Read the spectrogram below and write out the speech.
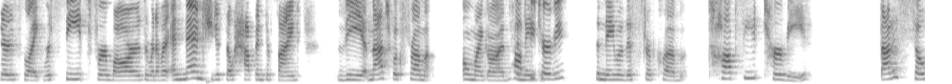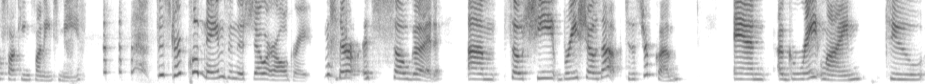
there's like receipts for bars or whatever. And then she just so happened to find the matchbook from oh my god, Topsy turvy. the name of this strip club, Topsy Turvy. That is so fucking funny to me. The strip club names in this show are all great. They're it's so good. Um, so she Bree shows up to the strip club, and a great line to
